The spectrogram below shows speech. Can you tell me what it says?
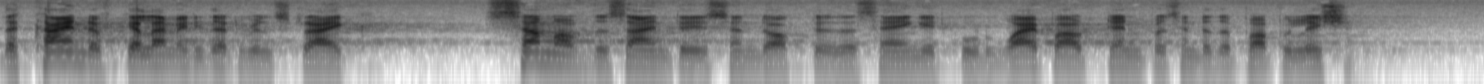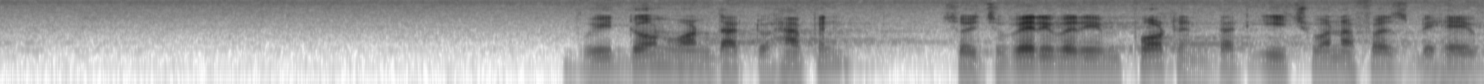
the kind of calamity that will strike, some of the scientists and doctors are saying it could wipe out ten percent of the population. We don't want that to happen, so it's very, very important that each one of us behave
